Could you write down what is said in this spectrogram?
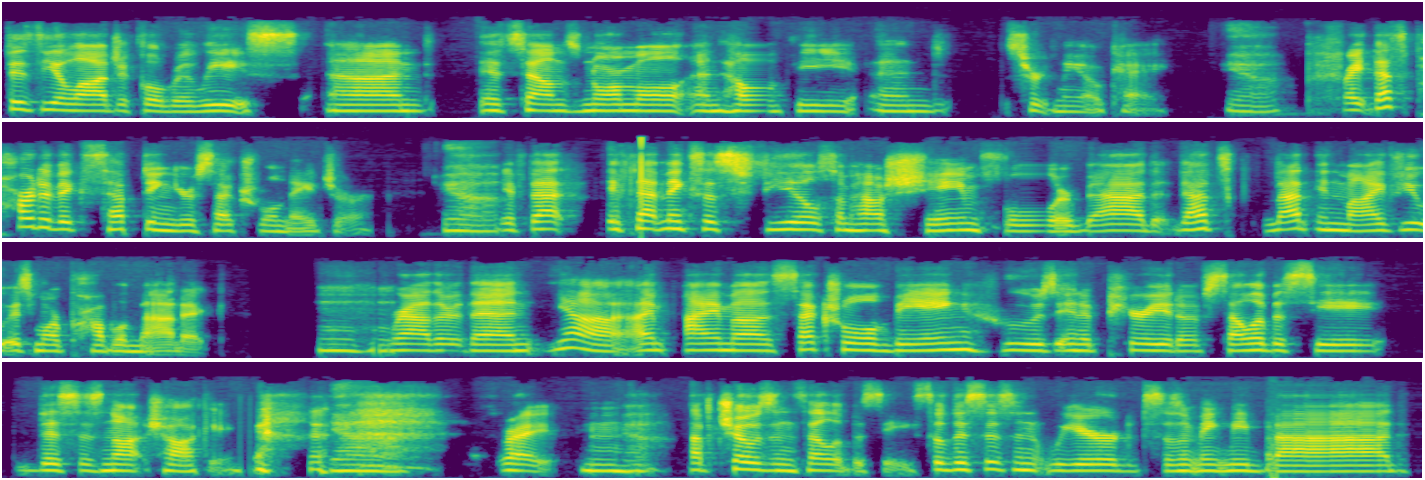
physiological release and it sounds normal and healthy and certainly okay yeah right that's part of accepting your sexual nature yeah if that if that makes us feel somehow shameful or bad that's that in my view is more problematic mm-hmm. rather than yeah i'm i'm a sexual being who's in a period of celibacy this is not shocking. Yeah. right. Mm-hmm. Yeah. I've chosen celibacy. So this isn't weird. It doesn't make me bad.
